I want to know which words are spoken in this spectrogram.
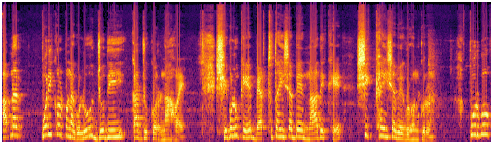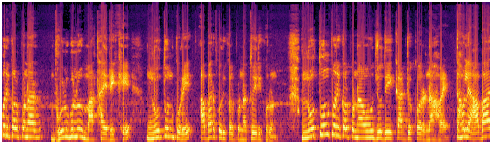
আপনার পরিকল্পনাগুলো যদি কার্যকর না হয় সেগুলোকে ব্যর্থতা হিসাবে না দেখে শিক্ষা হিসাবে গ্রহণ করুন। পূর্ব পরিকল্পনার ভুলগুলো মাথায় রেখে নতুন করে আবার পরিকল্পনা তৈরি করুন। নতুন পরিকল্পনাও যদি কার্যকর না হয়, তাহলে আবার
